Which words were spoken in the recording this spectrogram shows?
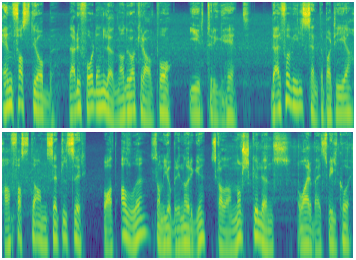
En fast jobb der du får den lønna du har krav på, gir trygghet. Derfor vil Senterpartiet ha faste ansettelser, og at alle som jobber i Norge skal ha norske lønns- og arbeidsvilkår.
